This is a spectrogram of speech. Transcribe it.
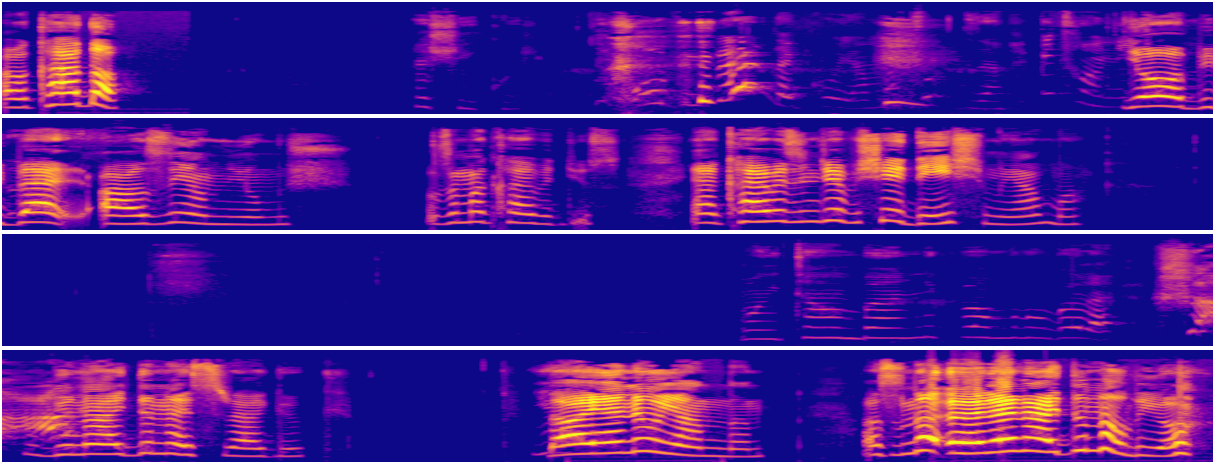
Avokado. Her şeyi koy. O biber de koy ama çok güzel. Bir tane. Yo biber ağzı yanıyormuş. O zaman kaybediyorsun. Yani kaybedince bir şey değişmiyor ama. Ay tamam benlik ben bunu böyle. Günaydın Esra Gök. Daha yeni uyandın. Aslında öğlen aydın oluyor.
